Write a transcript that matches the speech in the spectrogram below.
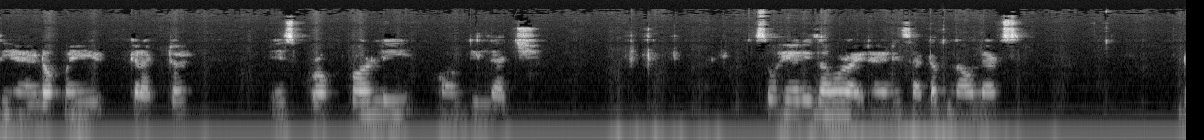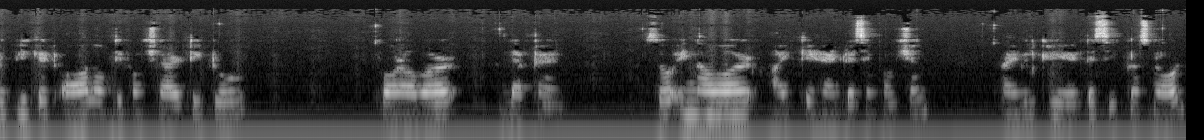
the hand of my character is properly on the ledge. So here is our right hand is set up. Now let's duplicate all of the functionality to for our left hand. So in our ik hand tracing function I will create a sequence node.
